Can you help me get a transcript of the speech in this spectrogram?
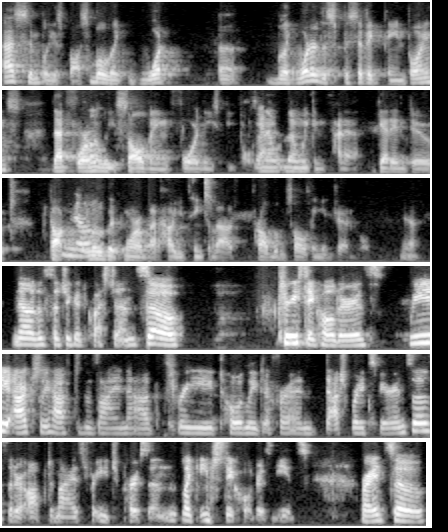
as simply as possible like what uh, like what are the specific pain points that Formally solving for these people yeah. and then, then we can kind of get into talk no. a little bit more about how you think about problem solving in general yeah. No, that's such a good question. So, three stakeholders. We actually have to design out three totally different dashboard experiences that are optimized for each person, like each stakeholder's needs, right? So,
